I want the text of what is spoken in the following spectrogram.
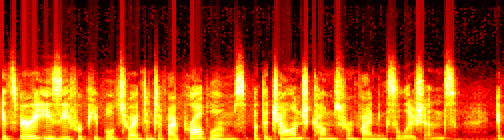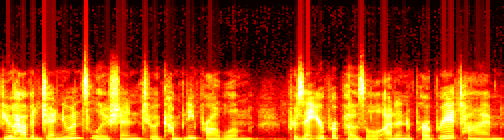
It's very easy for people to identify problems, but the challenge comes from finding solutions. If you have a genuine solution to a company problem, present your proposal at an appropriate time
